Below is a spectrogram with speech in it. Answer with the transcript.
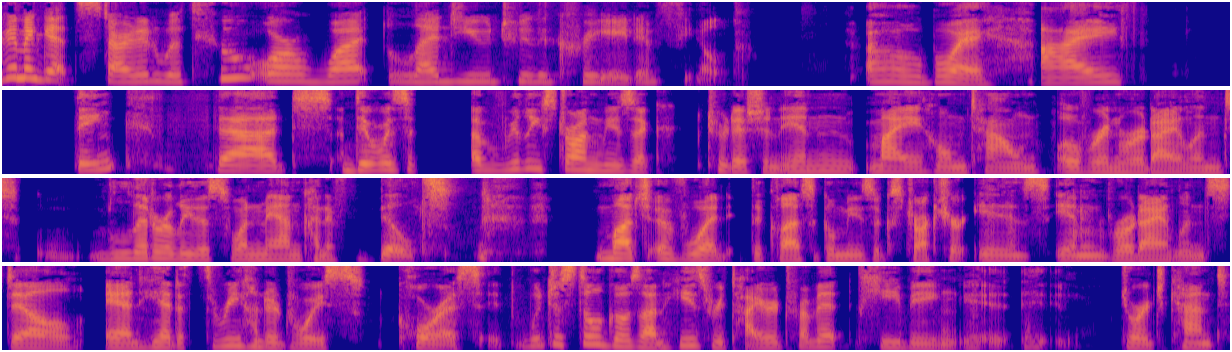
going to get started with who or what led you to the creative field. Oh boy. I think that there was a a really strong music tradition in my hometown over in Rhode Island. Literally, this one man kind of built much of what the classical music structure is in Rhode Island still. And he had a 300 voice chorus, which still goes on. He's retired from it, he being eh, eh, George Kent,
